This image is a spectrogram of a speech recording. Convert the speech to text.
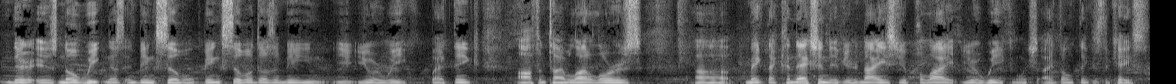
there is no weakness in being civil. Being civil doesn't mean you, you are weak. But I think oftentimes a lot of lawyers uh, make that connection. If you're nice, you're polite, you're weak, which I don't think is the case.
